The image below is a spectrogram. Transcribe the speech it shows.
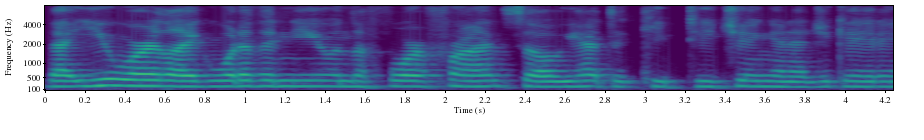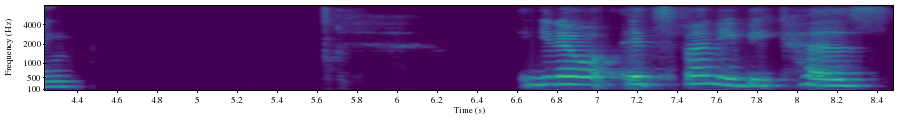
that you were like one of the new in the forefront so you had to keep teaching and educating you know, it's funny because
